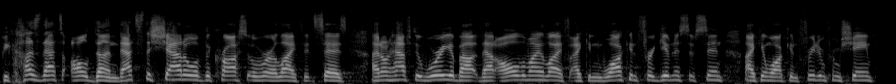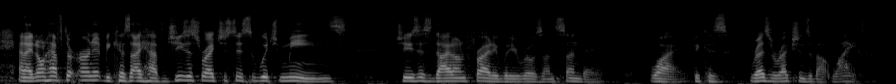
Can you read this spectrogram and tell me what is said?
Because that's all done, that's the shadow of the cross over our life. that says, I don't have to worry about that all of my life. I can walk in forgiveness of sin, I can walk in freedom from shame, and I don't have to earn it because I have Jesus' righteousness, which means Jesus died on Friday, but he rose on Sunday. Why? Because resurrection's about life.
